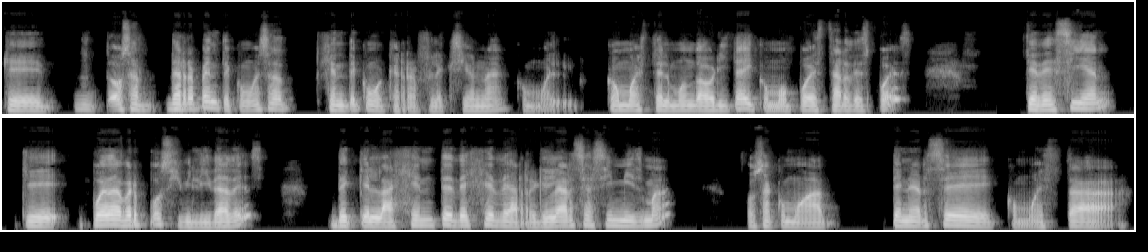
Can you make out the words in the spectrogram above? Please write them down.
que, o sea, de repente como esa gente como que reflexiona como el, cómo está el mundo ahorita y cómo puede estar después, que decían que puede haber posibilidades de que la gente deje de arreglarse a sí misma, o sea, como a tenerse como esta,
